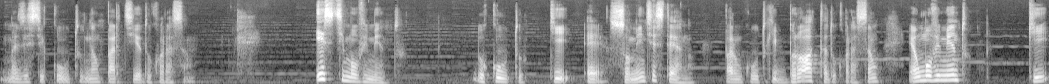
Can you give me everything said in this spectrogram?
mas este culto não partia do coração. Este movimento do culto que é somente externo para um culto que brota do coração é um movimento que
